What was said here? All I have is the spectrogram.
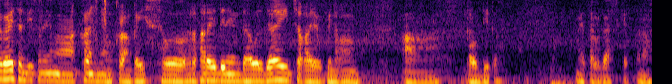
So guys, andito na yung uh, kanyang crankcase. So, naka-ready na yung dowel guide, tsaka yung pinakang ah tawag dito. Metal gasket, ano.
